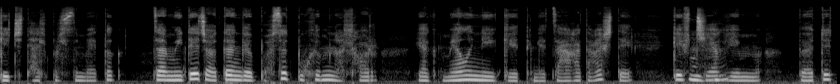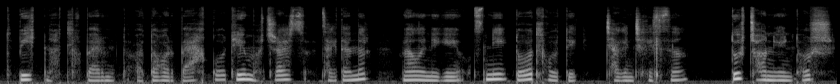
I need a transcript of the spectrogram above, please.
гэж тайлбарлсан байдаг. За мэдээж одоо ингээд бусад бүх юм нь болохоор яг Melanie гэд ингээд заагаад байгаа штэ. Гэвч яг юм бодит бит нотлох баримт одоогор байхгүй. Тийм учраас цагдаа нар Melanie-гийн утасны дуудлагуудыг чагнаж эхэлсэн. 40 хоногийн турш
